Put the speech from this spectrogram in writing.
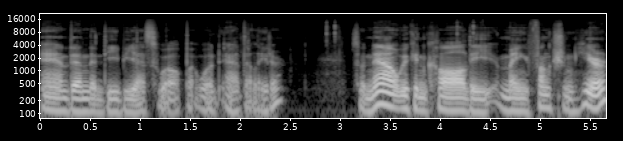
And then the DB as well, but we'll add that later. So now we can call the main function here.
